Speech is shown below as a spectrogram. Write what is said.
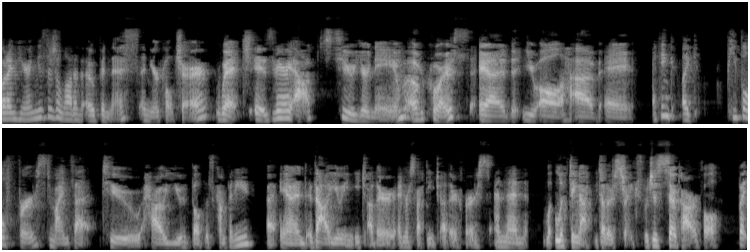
what I'm hearing is there's a lot of openness in your culture, which is very apt to your name, of course. And you all have a, I think, like people first mindset to how you have built this company uh, and valuing each other and respecting each other first, and then lifting up each other's strengths, which is so powerful. But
